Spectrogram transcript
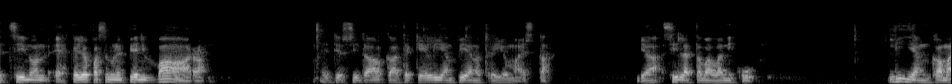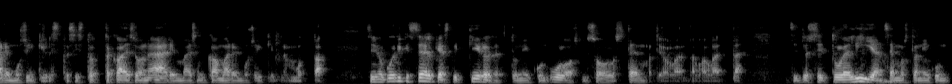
että siinä on ehkä jopa semmoinen pieni vaara, että jos siitä alkaa tekemään liian pianotriomaista ja sillä tavalla niin kuin liian kamarimusiikillista, siis totta kai se on äärimmäisen kamarimusiikillinen, mutta siinä on kuitenkin selkeästi kirjoitettu niin kuin ulos ne solo-stemmat jollain tavalla, että, että sit jos siitä tulee liian semmoista niin kuin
